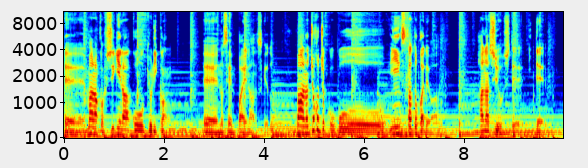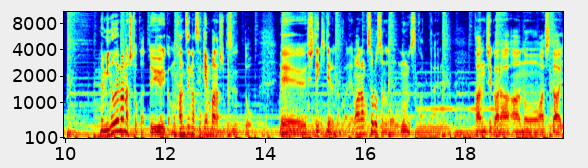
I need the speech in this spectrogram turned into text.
えーまあなんか不思議なこう距離感、えーの先輩なんですけど、まあ、あのちょこちょここうインスタとかでは話をしていて身の上話とかというよりかもう完全な世間話をずっと、えーしてきてる中でまあなんかそろそろ飲むっすかみたいな感じからあの明日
